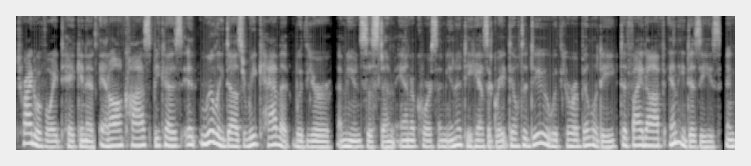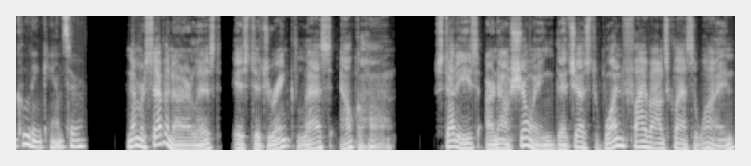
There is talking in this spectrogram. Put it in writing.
try to avoid taking it at all costs because it really does wreak havoc with your immune system. And of course, immunity has a great deal to do with your ability to fight off any disease, including cancer. Number seven on our list is to drink less alcohol. Studies are now showing that just one five ounce glass of wine,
